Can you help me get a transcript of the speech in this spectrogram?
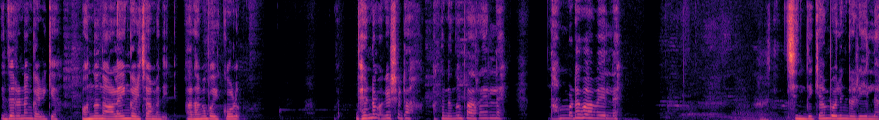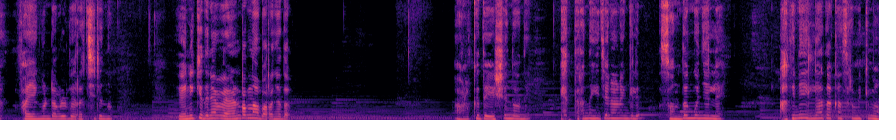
ഇതൊരെണ്ണം കഴിക്കുക ഒന്ന് നാളെയും കഴിച്ചാൽ മതി. അതങ്ങ് പോയിക്കോളും. വേണ്ട മഹേഷേട്ടാ അങ്ങനൊന്നും പറയല്ലേ. നമ്മുടെ ഭാവയല്ലേ ചിന്തിക്കാൻ പോലും കഴിയില്ല. ഭയം കൊണ്ട് അവൾ വിറച്ചിരുന്നു. എനിക്കിതിനെ വേണ്ടെന്നാ പറഞ്ഞത്. അവൾക്ക് ദേഷ്യം തോന്നി. എത്ര നീചനാണെങ്കിലും സ്വന്തം കുഞ്ഞല്ലേ. അതിനെ ഇല്ലാതാക്കാൻ ശ്രമിക്കുമോ?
